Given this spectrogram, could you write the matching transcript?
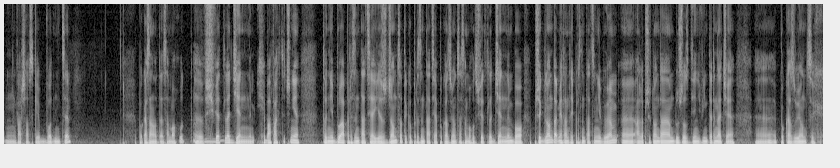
warszawskiej obwodnicy pokazano ten samochód e, w mhm. świetle dziennym i chyba faktycznie to nie była prezentacja jeżdżąca, tylko prezentacja pokazująca samochód w świetle dziennym, bo przyglądam, ja tam tej prezentacji nie byłem, e, ale przyglądałem dużo zdjęć w internecie e, pokazujących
